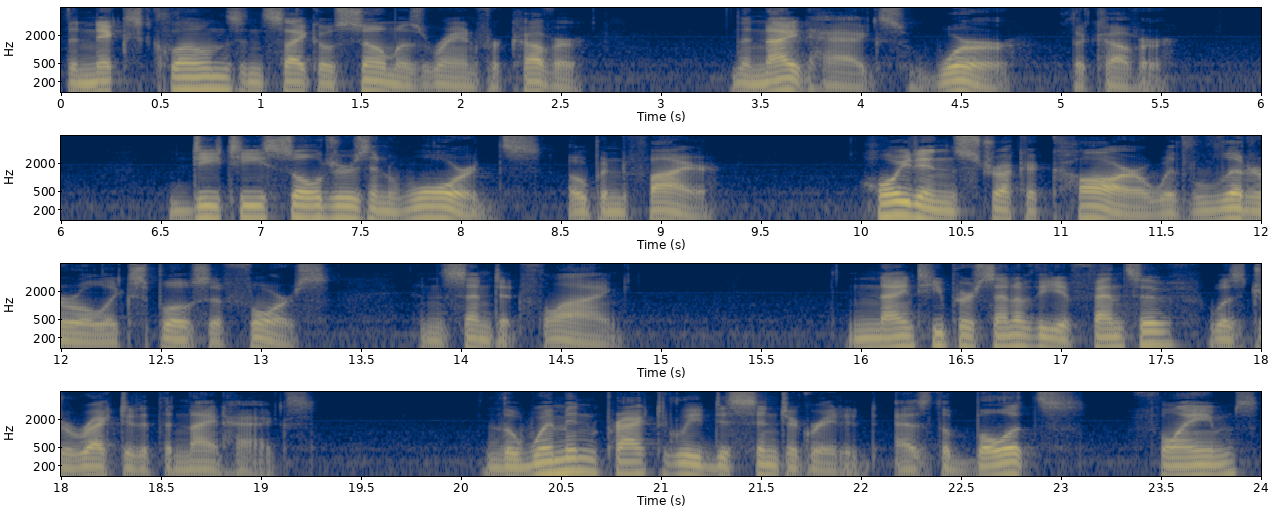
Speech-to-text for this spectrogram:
The Nix clones and psychosomas ran for cover. The night hags were the cover. DT soldiers and wards opened fire. Hoyden struck a car with literal explosive force and sent it flying. 90% of the offensive was directed at the night hags. The women practically disintegrated as the bullets, flames,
